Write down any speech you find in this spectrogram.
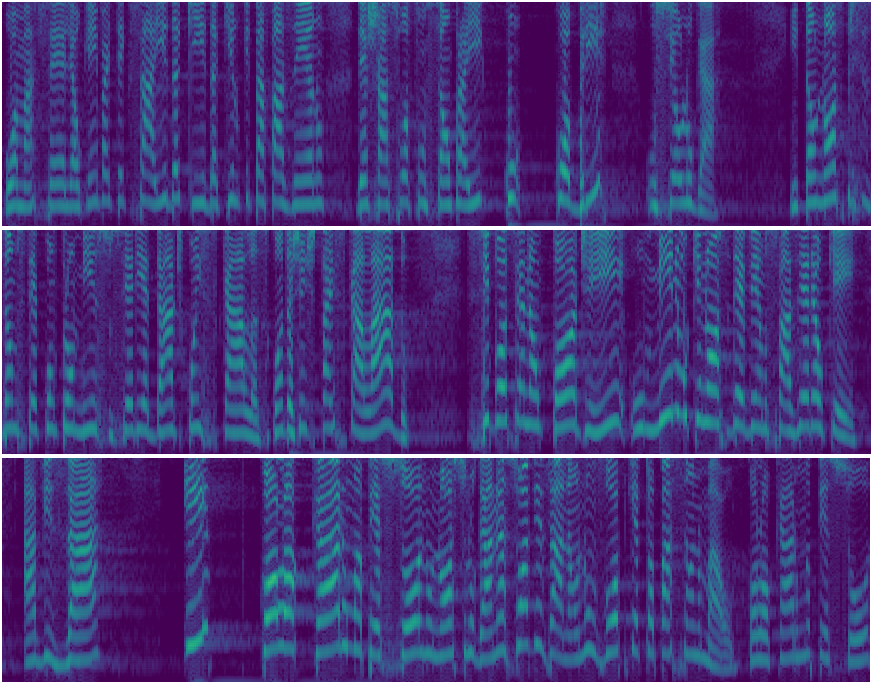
ou a Marcela, alguém vai ter que sair daqui, daquilo que está fazendo, deixar a sua função para ir co cobrir o seu lugar. Então nós precisamos ter compromisso, seriedade com escalas. Quando a gente está escalado, se você não pode ir, o mínimo que nós devemos fazer é o quê? Avisar e colocar uma pessoa no nosso lugar. Não é só avisar, não, não vou porque estou passando mal. Colocar uma pessoa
